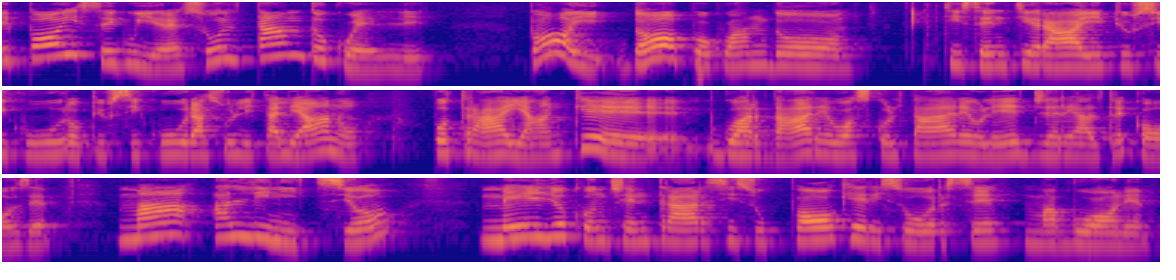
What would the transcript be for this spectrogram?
e poi seguire soltanto quelli. Poi, dopo, quando ti sentirai più sicuro, più sicura sull'italiano, potrai anche guardare o ascoltare o leggere altre cose, ma all'inizio meglio concentrarsi su poche risorse ma buone.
